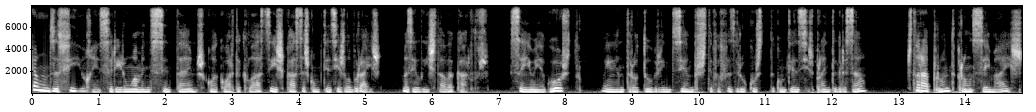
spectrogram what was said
É um desafio reinserir um homem de 60 anos com a quarta classe e escassas competências laborais, mas ali estava Carlos. Saiu em agosto, entre outubro e dezembro esteve a fazer o curso de competências para a integração Estará pronto para um Sei Mais?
